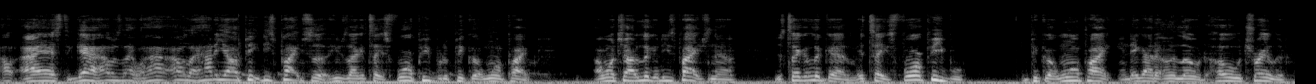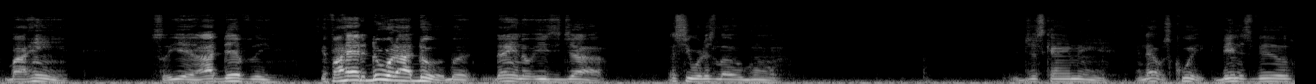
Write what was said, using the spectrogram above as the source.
I, asked the guy, I was like, well, how, I was like, how do y'all pick these pipes up? He was like, it takes four people to pick up one pipe. I want y'all to look at these pipes now. Just take a look at them. It takes four people to pick up one pipe, and they got to unload the whole trailer by hand. So yeah, I definitely, if I had to do it, I'd do it. But they ain't no easy job. Let's see where this load going. It just came in, and that was quick. Bennettsville,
